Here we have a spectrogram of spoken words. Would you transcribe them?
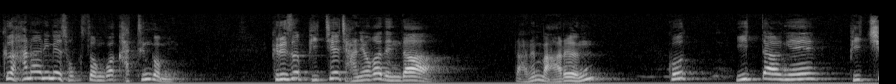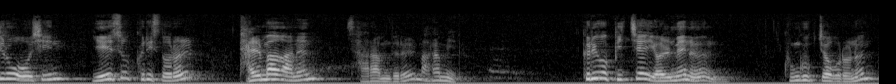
그 하나님의 속성과 같은 겁니다. 그래서 빛의 자녀가 된다라는 말은 곧 이 땅에 빛으로 오신 예수 그리스도를 닮아가는 사람들을 말합니다. 그리고 빛의 열매는 궁극적으로는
